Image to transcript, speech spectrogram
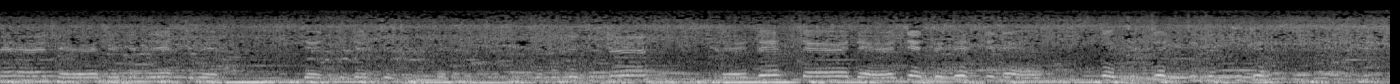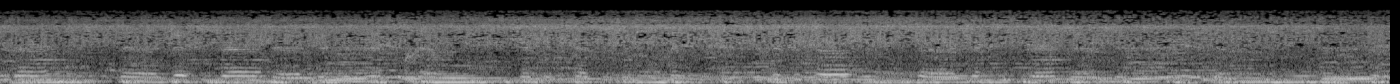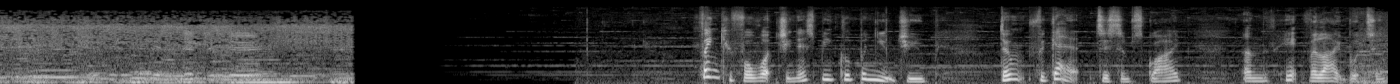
your delight. Thank you for watching SB Club on YouTube. Don't forget to subscribe and hit the like button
